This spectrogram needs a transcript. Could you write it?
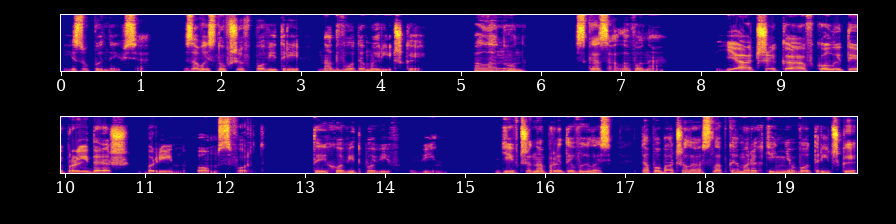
і зупинився, зависнувши в повітрі над водами річки. Аланон, сказала вона. Я чекав, коли ти прийдеш, Брін Омсфорд, тихо відповів він. Дівчина придивилась та побачила слабке мерехтіння вод річки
